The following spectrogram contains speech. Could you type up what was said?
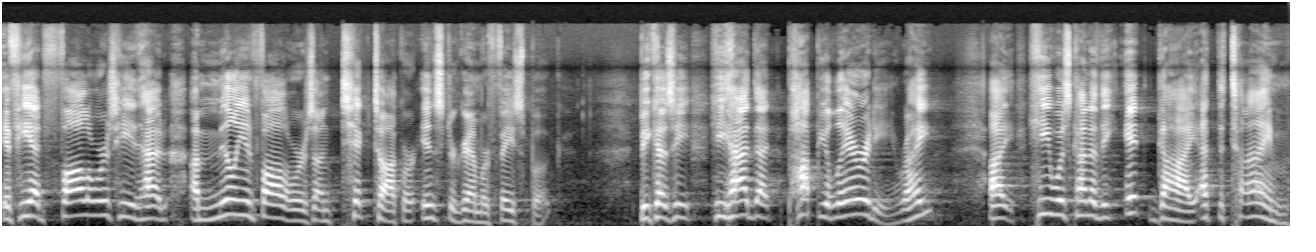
If he had followers, he had a million followers on TikTok or Instagram or Facebook because he, he had that popularity, right? Uh, he was kind of the it guy at the time.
